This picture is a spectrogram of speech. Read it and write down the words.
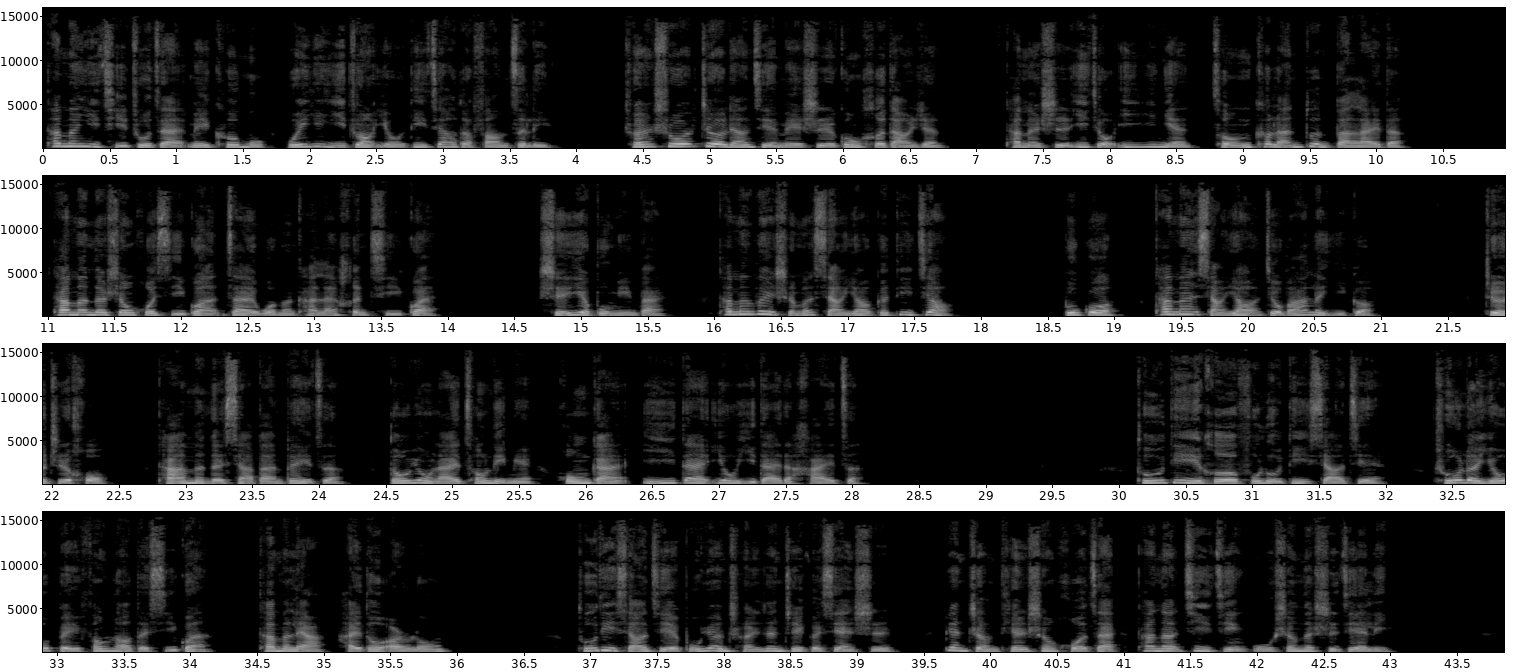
她们一起住在梅科姆唯一一幢有地窖的房子里。传说这两姐妹是共和党人，她们是一九一一年从克兰顿搬来的。他们的生活习惯在我们看来很奇怪，谁也不明白他们为什么想要个地窖。不过，他们想要就挖了一个，这之后，他们的下半辈子都用来从里面烘干一代又一代的孩子。徒弟和弗鲁蒂小姐除了有北方佬的习惯，他们俩还都耳聋。徒弟小姐不愿承认这个现实，便整天生活在她那寂静无声的世界里。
